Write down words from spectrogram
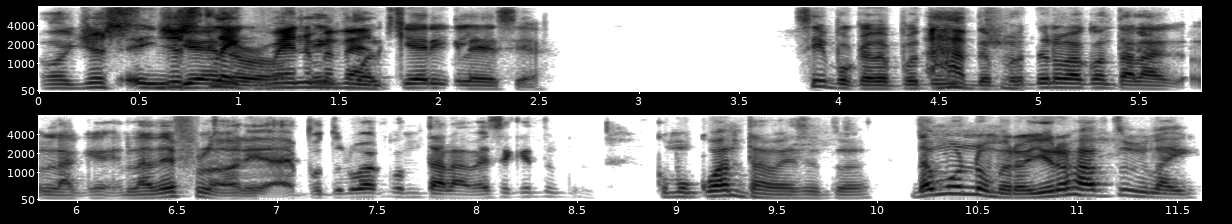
Or just, in just like random en events. cualquier iglesia. Sí, porque después tú, después tú no vas a contar la, la, que, la de Florida, después tú no vas a contar las veces que tú, como cuántas veces tú. Dame un número, you don't have to like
